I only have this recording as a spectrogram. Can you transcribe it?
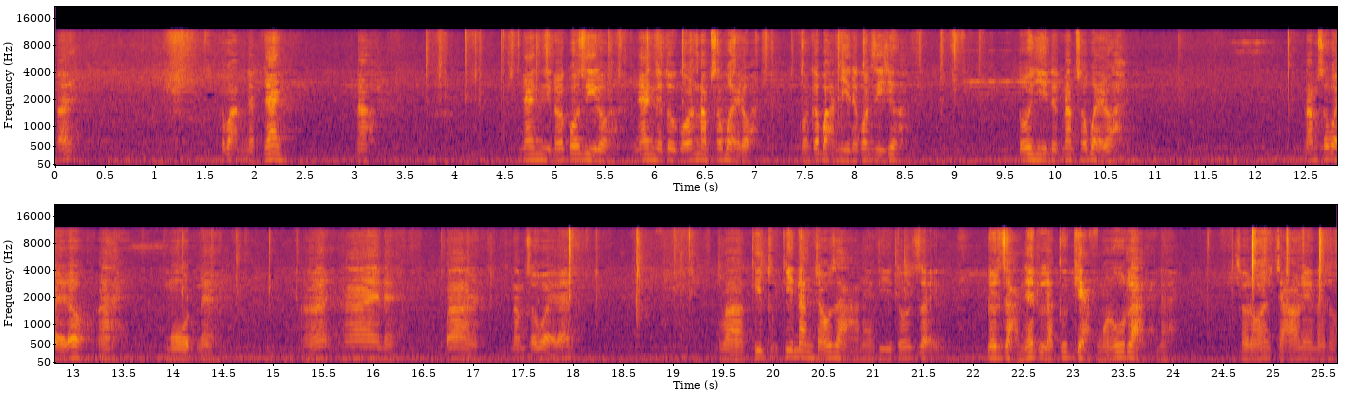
đấy. Các bạn nhặt nhanh. Nào. Nhanh thì nó có gì rồi? Nhanh thì tôi có 567 rồi. Còn các bạn nhìn thấy con gì chưa? Tôi nhìn được 567 rồi. 567 đâu? Này. Một này. Đấy 2 này. 3 này. 567 đấy. Và kỹ kỹ năng cháu giả này thì tôi dạy đơn giản nhất là cứ kẹp ngón út lại này. Sau đó cháo lên này thôi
